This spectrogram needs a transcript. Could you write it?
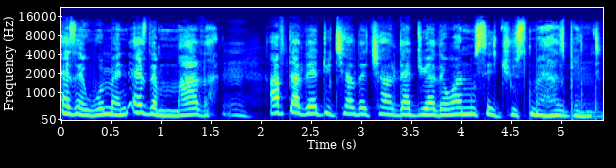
as a woman, as the mother? Mm. After that, you tell the child that you are the one who seduced my husband.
